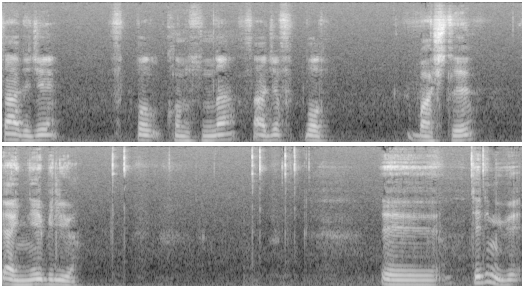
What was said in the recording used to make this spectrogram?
sadece futbol konusunda sadece futbol başlığı yayınlayabiliyor. Ee, dediğim gibi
